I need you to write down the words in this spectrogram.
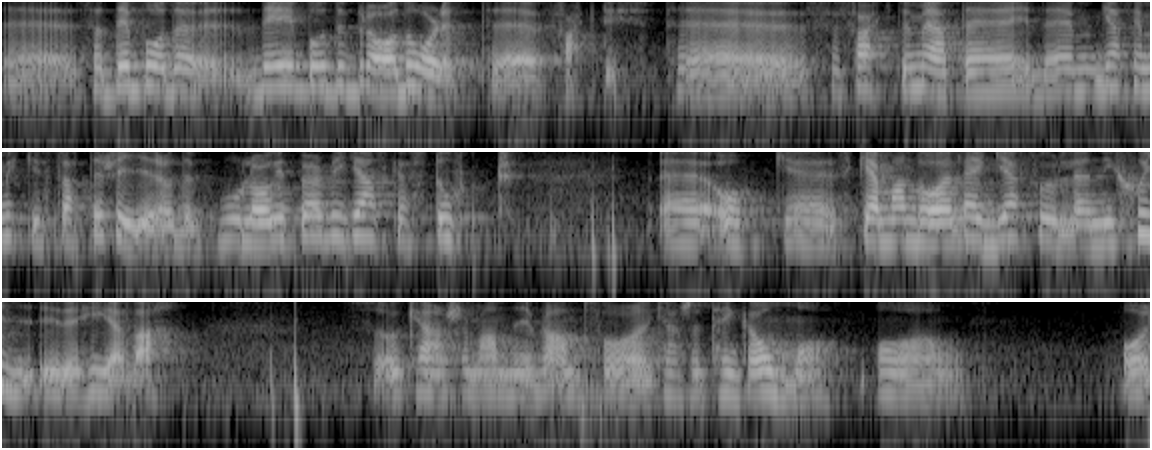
eh, så det är, både, det är både bra och dåligt eh, faktiskt. Eh, För faktum är att det är, det är ganska mycket strategier och det, bolaget börjar bli ganska stort. Eh, Och eh, ska man då lägga full energi i det hela så kanske man ibland får kanske tänka om och, och, och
